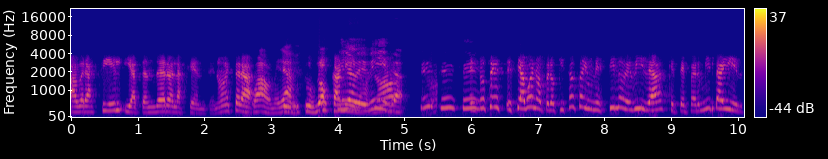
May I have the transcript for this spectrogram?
a Brasil y atender a la gente, ¿no? Ese era sus dos caminos. De vida. Sí, sí, sí. Entonces decía, bueno, pero quizás hay un estilo de vida que te permita ir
